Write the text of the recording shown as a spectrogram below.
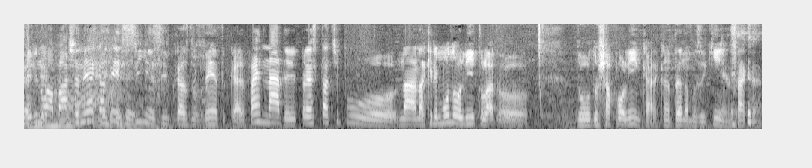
Ele não abaixa nem a cabecinha, assim, por causa do vento, cara. Faz nada, ele parece que tá, tipo, na, naquele monolito lá do, do, do Chapolin, cara, cantando a musiquinha, saca?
